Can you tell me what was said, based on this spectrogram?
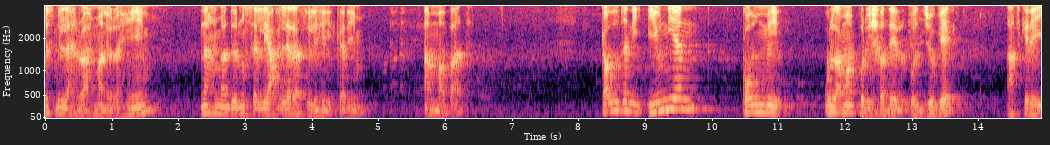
বিসমিল্লাহ রহমান রহিম। আল্লাহ রাসুলহিল করিম। আম্মাবাদ কাউলজানি ইউনিয়ন কৌমি উলামা পরিষদের উদ্যোগে আজকের এই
